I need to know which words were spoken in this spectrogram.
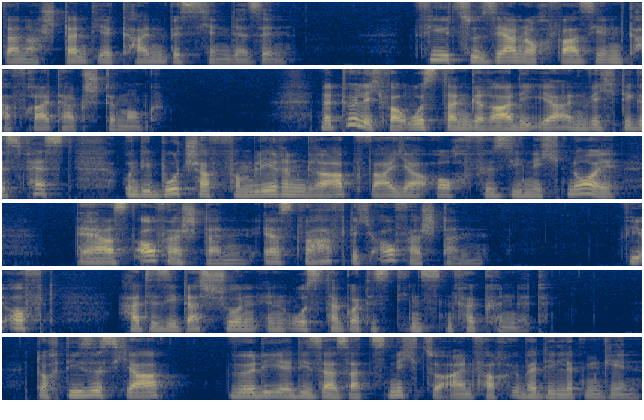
Danach stand ihr kein bisschen der Sinn. Viel zu sehr noch war sie in Karfreitagsstimmung. Natürlich war Ostern gerade ihr ein wichtiges Fest, und die Botschaft vom leeren Grab war ja auch für sie nicht neu. Der Herr ist auferstanden, er ist wahrhaftig auferstanden. Wie oft hatte sie das schon in Ostergottesdiensten verkündet. Doch dieses Jahr würde ihr dieser Satz nicht so einfach über die Lippen gehen.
